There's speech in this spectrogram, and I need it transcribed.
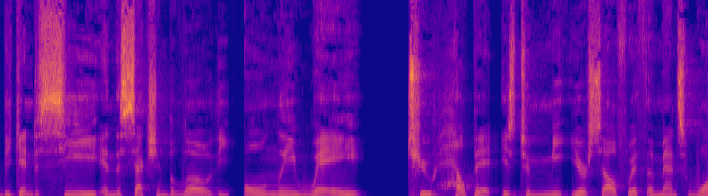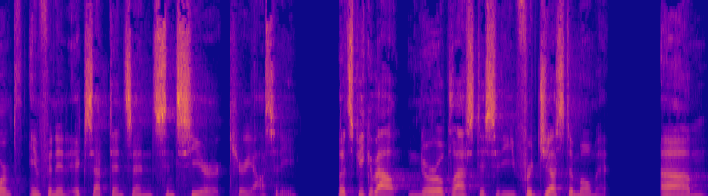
begin to see in the section below, the only way to help it is to meet yourself with immense warmth, infinite acceptance, and sincere curiosity. Let's speak about neuroplasticity for just a moment. Um,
